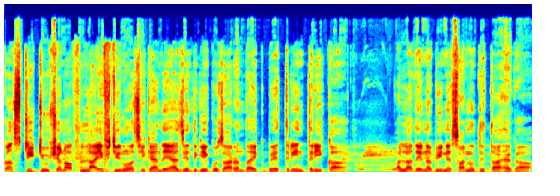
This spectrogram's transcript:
ਕਨਸਟੀਟਿਊਸ਼ਨ ਆਫ ਲਾਈਫ ਜਿਹਨੂੰ ਅਸੀਂ ਕਹਿੰਦੇ ਆ ਜ਼ਿੰਦਗੀ ਗੁਜ਼ਾਰਨ ਦਾ ਇੱਕ ਬਿਹਤਰੀਨ ਤਰੀਕਾ ਅੱਲਾ ਦੇ ਨਬੀ ਨੇ ਸਾਨੂੰ ਦਿੱਤਾ ਹੈਗਾ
